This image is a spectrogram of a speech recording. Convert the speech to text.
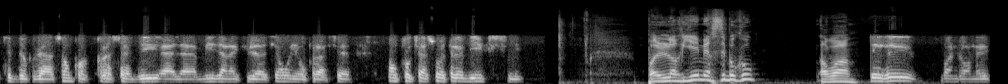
types d'opérations, pour procéder à la mise en accusation et au procès. Donc, il faut que ça soit très bien ficelé. Paul Laurier, merci beaucoup. Au revoir. Plaisir. Bonne journée.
